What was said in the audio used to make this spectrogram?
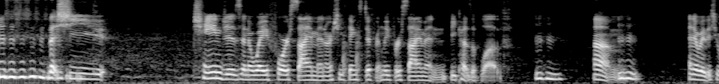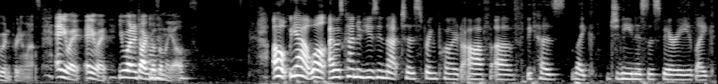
that she changes in a way for Simon, or she thinks differently for Simon because of love. Mm-hmm. Um, in a way that she wouldn't for anyone else. Anyway, anyway, you want to talk about something else? Oh yeah, well, I was kind of using that to springboard off of because like Janine is this very like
